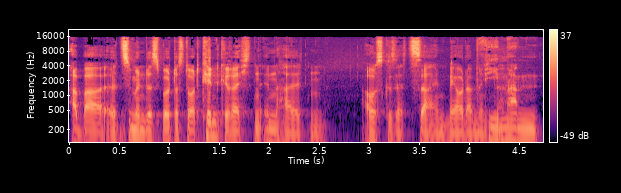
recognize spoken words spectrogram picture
aber äh, zumindest wird es dort kindgerechten Inhalten ausgesetzt sein, mehr oder minder. Wie man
